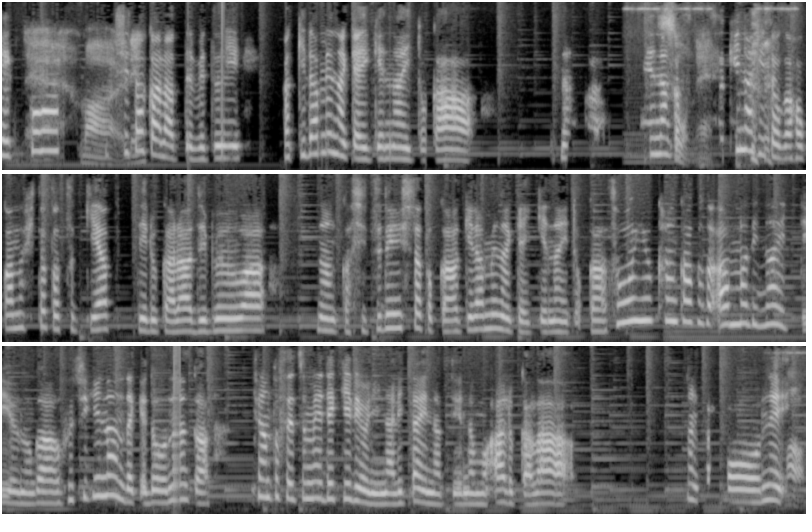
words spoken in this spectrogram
結婚したからって別に諦めなきゃいけないとかなんか,、えなんか好きな人が他の人と付き合ってるから 自分はなんか失恋したとか諦めなきゃいけないとかそういう感覚があんまりないっていうのが不思議なんだけどなんかちゃんと説明できるようになりたいなっていうのもあるからなんかこうねまあ、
